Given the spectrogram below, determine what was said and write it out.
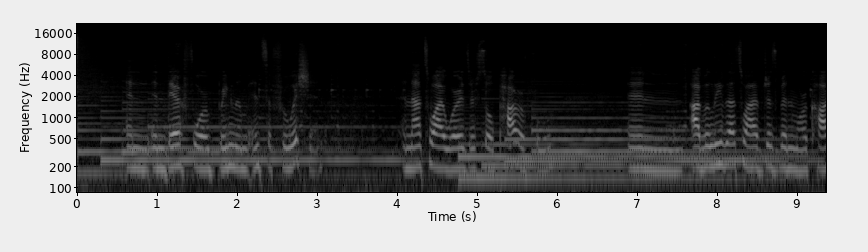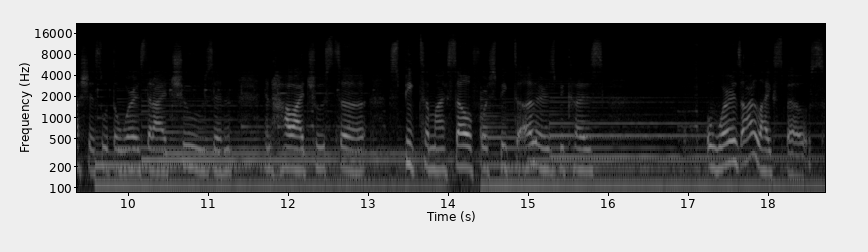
and, and therefore bring them into fruition. And that's why words are so powerful. And I believe that's why I've just been more cautious with the words that I choose and, and how I choose to speak to myself or speak to others because words are like spells.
